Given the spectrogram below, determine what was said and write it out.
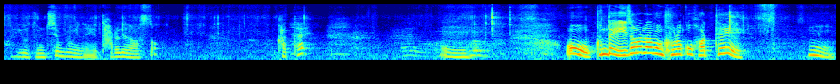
아, 이거 눈치 보이네. 다르게 나왔어? 같아? 어. 어, 근데 이 사람은 그럴 것 같아. 응.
